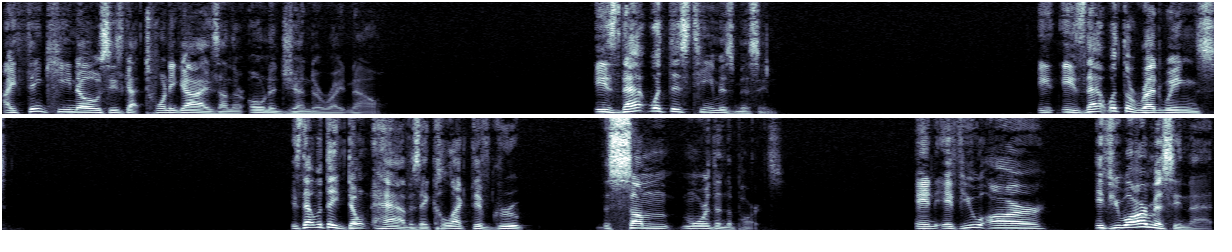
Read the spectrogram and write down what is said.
I think he knows he's got 20 guys on their own agenda right now. Is that what this team is missing? Is that what the Red Wings is that what they don't have as a collective group the sum more than the parts? And if you are if you are missing that,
